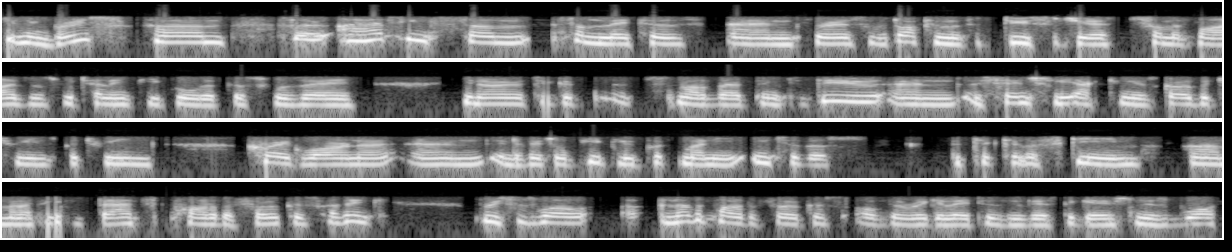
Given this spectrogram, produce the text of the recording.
Good evening, Bruce. Um, so I have seen some some letters and various documents that do suggest some advisors were telling people that this was a, you know, it's a good, it's not a bad thing to do, and essentially acting as go-betweens between Craig Warner and individual people who put money into this particular scheme. Um, and I think that's part of the focus. I think Bruce, as well, another part of the focus of the regulator's investigation is what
